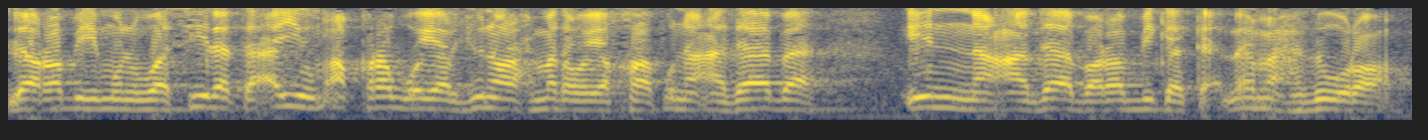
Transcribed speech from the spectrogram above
ربهم الوسيلة أيهم أقرب ويرجون رحمته ويخافون عذابه إن عذاب ربك كان محذورا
